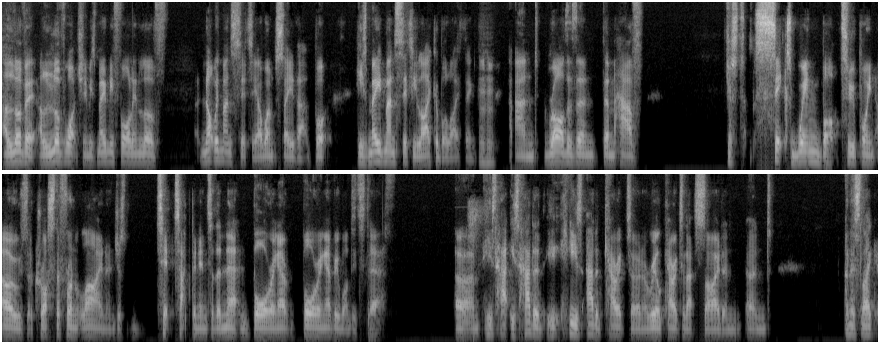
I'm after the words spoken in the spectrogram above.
I love it. I love watching him. He's made me fall in love, not with Man City. I won't say that, but he's made Man City likable. I think, Mhm. and rather than them have just six wingbot 2.0s across the front line and just tip tapping into the net and boring boring everyone to death. Um, he's had he's had a he, he's added character and a real character to that side and and and it's like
